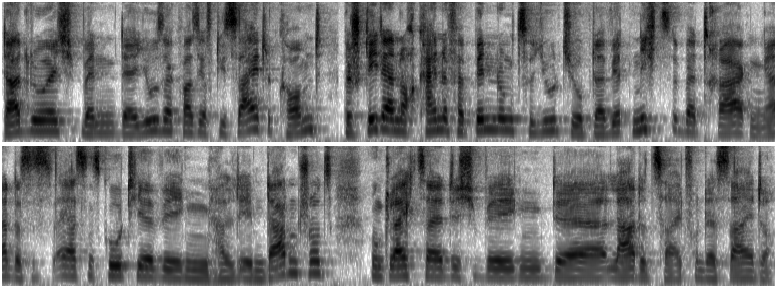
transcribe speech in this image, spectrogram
dadurch, wenn der User quasi auf die Seite kommt, besteht da noch keine Verbindung zu YouTube. Da wird nichts übertragen. Ja? Das ist erstens gut hier wegen halt eben Datenschutz und gleichzeitig wegen der Ladezeit von der Seite,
